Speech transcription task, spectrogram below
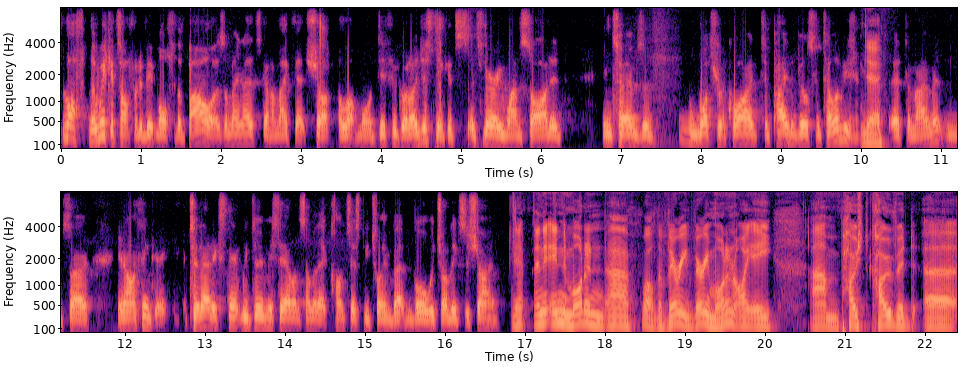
loft, the wicket's offered a bit more for the bowlers. I mean, that's going to make that shot a lot more difficult. I just think it's it's very one sided in terms of what's required to pay the bills for television Yeah. at, at the moment. And so, you know, I think to that extent we do miss out on some of that contest between bat and ball, which I think's a shame. Yeah, and in the modern, uh, well, the very, very modern, i.e., um, post COVID uh,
